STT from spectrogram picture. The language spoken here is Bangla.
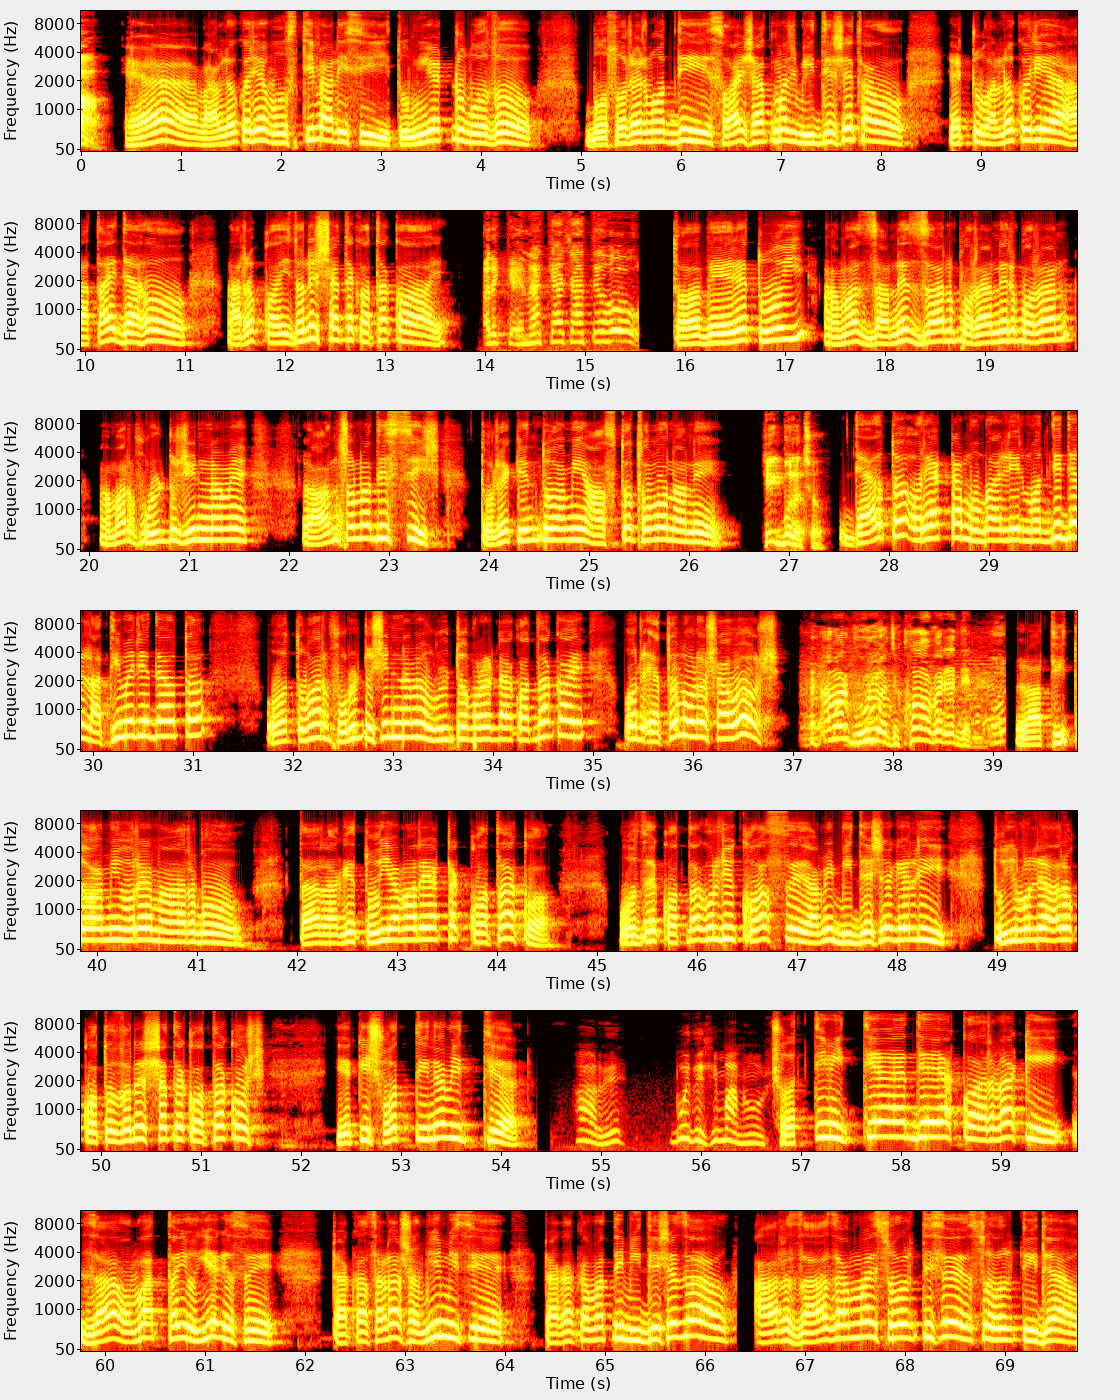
হ্যাঁ ভালো করে বুঝতে পারিছি। তুমি একটু বোঝো। বছরের মধ্যে ছয় সাত মাস বিদেশে থাও। একটু ভালো করিয়া হাতায় দেখো। আরও কয়জনের সাথে কথা কয়? আরে কেনা কে চাতে হো? তবে রে তুই আমার জানের জান পরাণের পরাণ আমার ফুলটুসির নামে লাঞ্ছনা দিচ্ছিস। তোরে কিন্তু আমি আস্ত থব না নে। ঠিক বলেছ। দাও তো ওরে একটা মোবাইলের মধ্যে দিয়ে লাথি মারিয়ে দাও তো। ও তোমার ফুলটুসির নামে উল্টো পাল্টা কথা কয়। ওর এত বড় সাহস। আমার ভুল হয়েছে ক্ষমা করে দেন। লাথি তো আমি ওরে মারবো। তার আগে তুই আমারে একটা কথা ক। ও যে কথাগুলি কচ্ছে আমি বিদেশে গেলি তুই বলে আরও কতজনের সাথে কথা কস? এ কি সত্যি না মিথ্যা? আরে বৈদেশি মানুষ। সত্যি মিথ্যা যে করবা কি? যা হবার তাই হইয়ে গেছে। টাকা ছাড়া সবই মিশে টাকা কামাতে বিদেশে যাও। আর যা জামাই চলতিছে চলতি যাও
